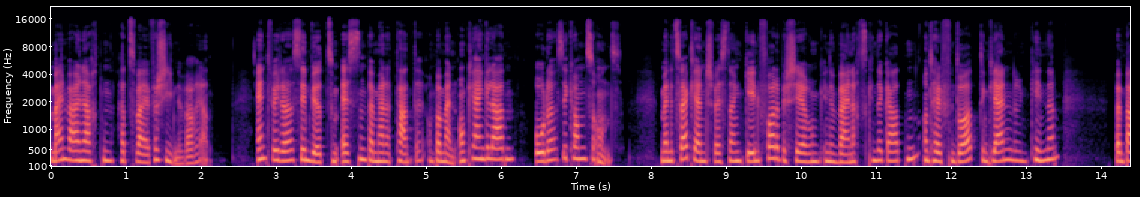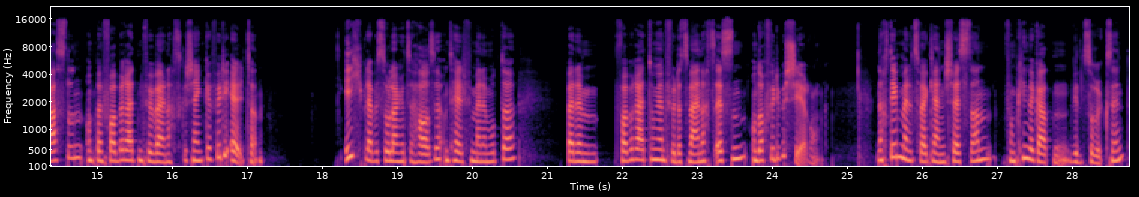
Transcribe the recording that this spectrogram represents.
Mein Weihnachten hat zwei verschiedene Varianten. Entweder sind wir zum Essen bei meiner Tante und bei meinem Onkel eingeladen oder sie kommen zu uns. Meine zwei kleinen Schwestern gehen vor der Bescherung in den Weihnachtskindergarten und helfen dort den kleineren Kindern beim Basteln und beim Vorbereiten für Weihnachtsgeschenke für die Eltern. Ich bleibe so lange zu Hause und helfe meiner Mutter bei dem Vorbereitungen für das Weihnachtsessen und auch für die Bescherung. Nachdem meine zwei kleinen Schwestern vom Kindergarten wieder zurück sind,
